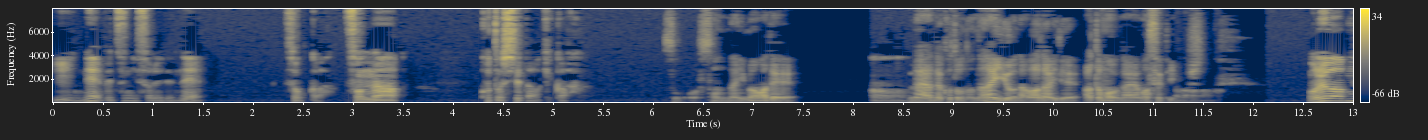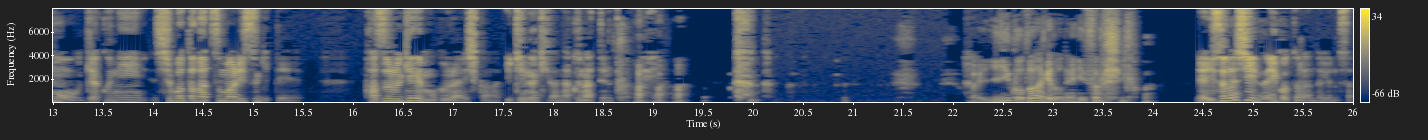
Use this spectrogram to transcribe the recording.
いいね、別にそれでね。そっか。そんなことしてたわけか。そう、そんな今までうん。悩んだことのないような話題で頭を悩ませていました。俺はもう逆に仕事が詰まりすぎて、パズルゲームぐらいしか息抜きがなくなってるけどね。いいことだけどね、忙しいのは。いや、忙しいのいいことなんだけどさ、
